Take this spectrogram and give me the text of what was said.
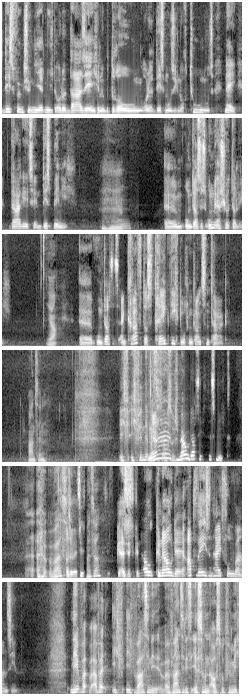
das funktioniert nicht oder da sehe ich eine Bedrohung oder das muss ich noch tun. Nee, da geht's hin, das bin ich. Mhm. Ja. Ähm, und das ist unerschütterlich. Ja. Äh, und das ist eine Kraft, das trägt dich durch den ganzen Tag. Wahnsinn. Ich, ich finde, was ja, ich auch so Genau das ist es nicht. Äh, was? Also es ist, Meinst du? es ist genau, genau der Abwesenheit von Wahnsinn. Nee, aber ich, ich Wahnsinn, Wahnsinn ist eher so ein Ausdruck für mich.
